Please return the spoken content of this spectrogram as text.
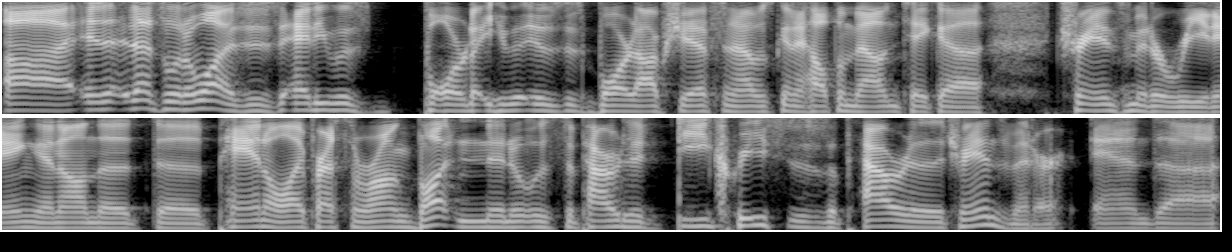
uh and that's what it was is Eddie was bored he it was this board op shift and I was going to help him out and take a transmitter reading. And on the the panel I pressed the wrong button and it was the power that decreases the power to the transmitter. And uh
